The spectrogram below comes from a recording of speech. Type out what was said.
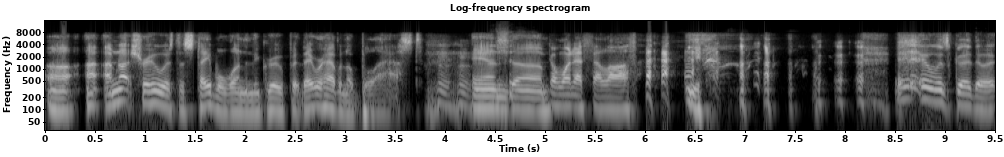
Uh, I, I'm not sure who was the stable one in the group, but they were having a blast. And um, the one that fell off. it, it was good though.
